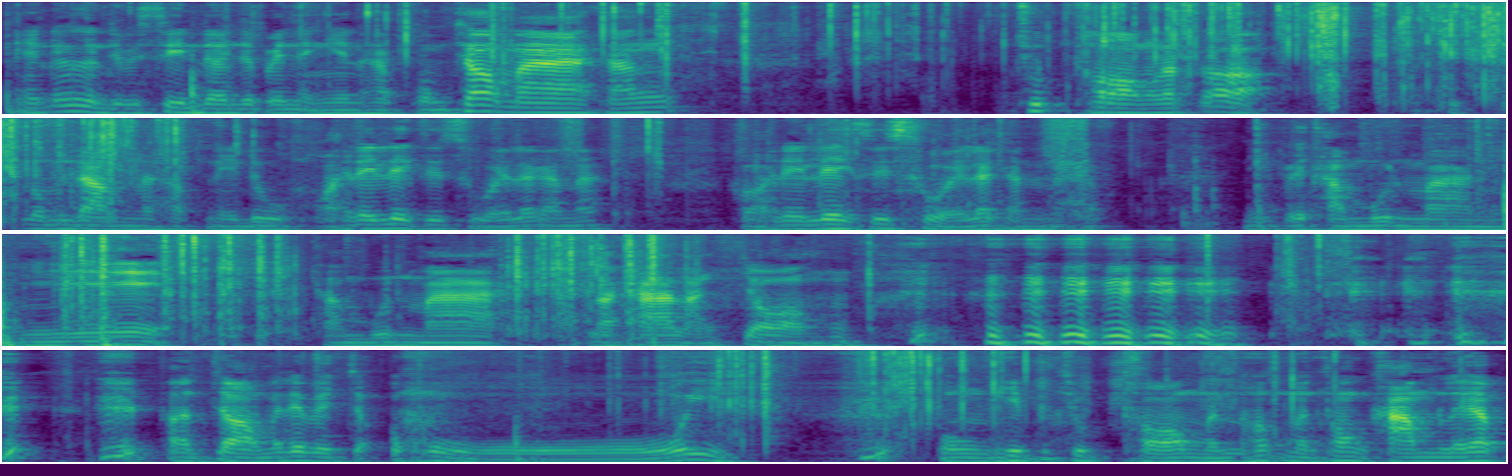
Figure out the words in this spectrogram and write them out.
เนื้ออื่นจะเป็นซีนเดินจะเป็นอย่างนี้นะครับ ผมเช่ามาทั้งชุบทองแล้วก็ลมดำนะครับนี่ดูขอให้ได้เลขสวยๆแล้วกันนะขอให้ได้เลขสวยๆแล้วกันนะครับ นี่ไปทำบุญมานี่ทำบุญมาราคาหลังจอง ตอนจองไม่ได้ไปจองโอ้โหองค์ที่เป็นชุบทองเหมือนเหมือนทองคำเลยครับ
